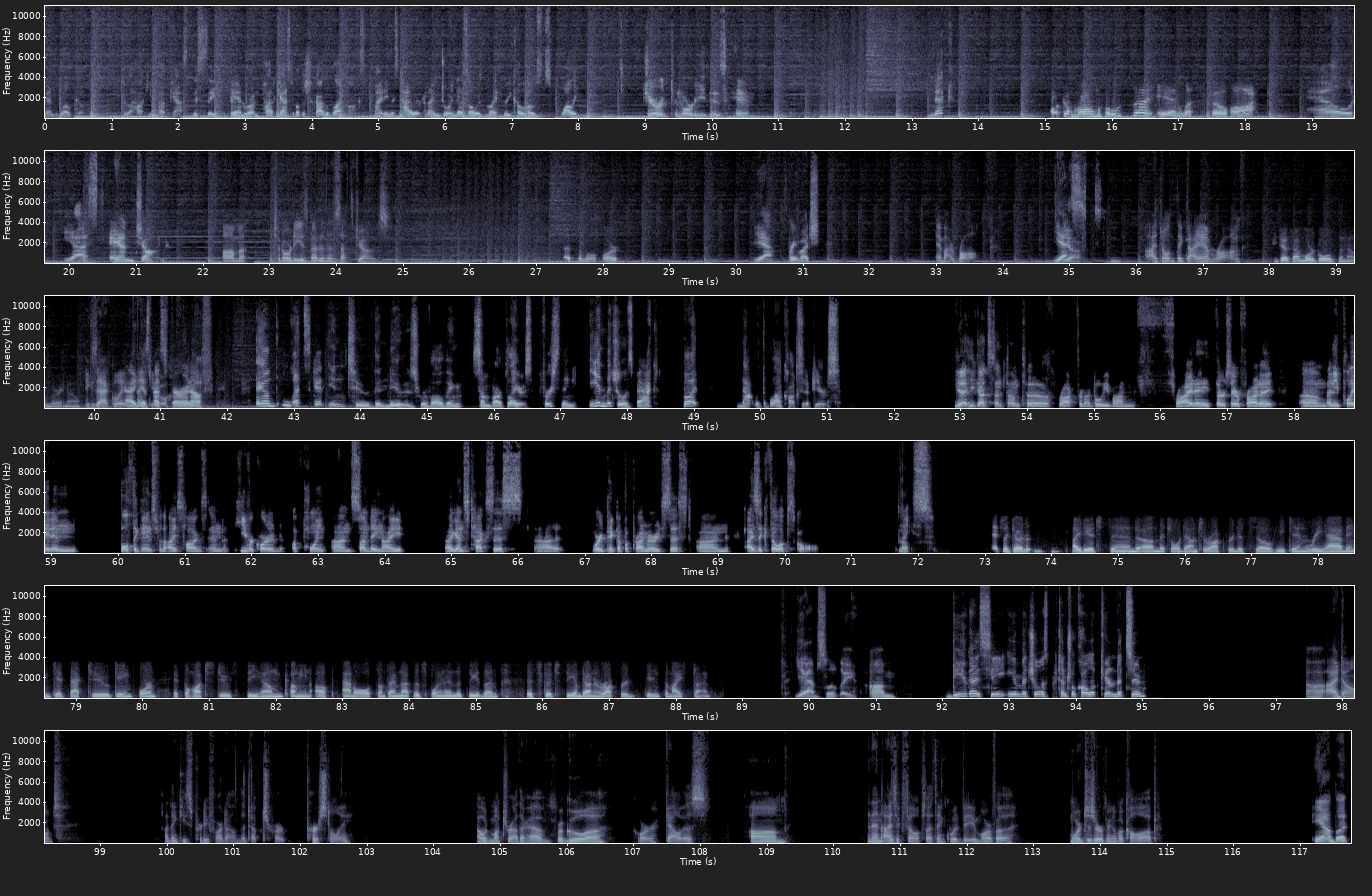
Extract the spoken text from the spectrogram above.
and welcome to the Hawkey PuckCast. This is a fan run podcast about the Chicago Blackhawks. My name is Tyler, and I'm joined as always by my three co hosts Wally, Jarred Tinordi is him. Nick, Welcome home, Hossa, and let's go Hawks. hell yes, and Jon. Um, Tinordi is better than Seth Jones. That's a little far. Yeah, pretty much. Am I wrong? Yes. I don't think I am wrong. He does have more goals than him right now. Exactly. I Thank guess you. that's fair enough. And let's get into the news revolving some of our players. First thing, Ian Mitchell is back, but not with the Blackhawks, it appears. Yeah, he got sent down to Rockford, I believe, on Friday, Thursday or Friday. Um, and he played in both the games for the Ice Hogs, and he recorded a point on Sunday night against Texas, uh, where he picked up a primary assist on Isaac Phillips' goal. Nice. It's a good idea to send uh, Mitchell down to Rockford just so he can rehab and get back to game form if the Hawks do see him coming up at all sometime at this point in the season. It's good to see him down in Rockford getting some ice time. Yeah, absolutely. Um, do you guys see Ian Mitchell as a potential call up candidate soon? Uh, I don't. I think he's pretty far down the depth chart, personally. I would much rather have Regula or Galvas. Um, and then Isaac Phillips, I think, would be more of a more deserving of a call up. Yeah, but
